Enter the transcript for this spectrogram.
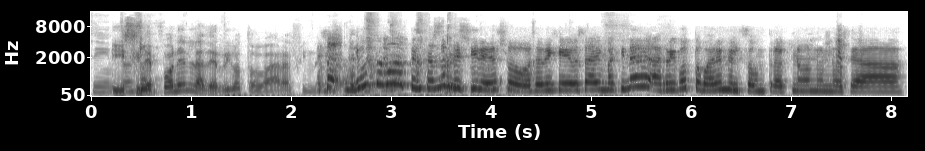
Sí, Y si le ponen la de Rigo Tobar al final. O sea, yo estaba pensando en decir eso, chido. o sea, dije, o sea, imagina a Rigo Tobar en el soundtrack, no, no, no, o sea,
